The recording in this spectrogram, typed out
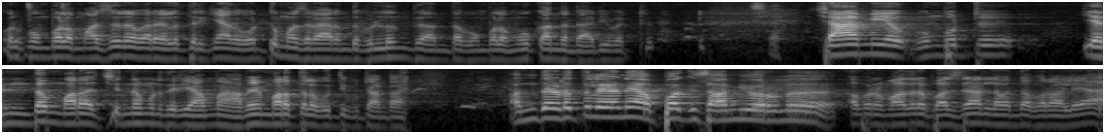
ஒரு பொம்பளை மசுரை வர இழுத்துருக்கேன். அது ஒட்டு மசுரா இருந்து விழுந்து அந்த பொம்பளை மூக்காந்தண்ட அடிபட்டு சாமியை கும்பிட்டு எந்த மரம் சின்னம்னு தெரியாம அவன் மரத்துல குத்தி விட்டான்டா. அந்த இடத்துல ஏனே அப்பாவுக்கு சாமி வரணும் அப்புறம் மதுரை பஸ் ஸ்டாண்டில் வந்தா பரவாயில்லையா?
